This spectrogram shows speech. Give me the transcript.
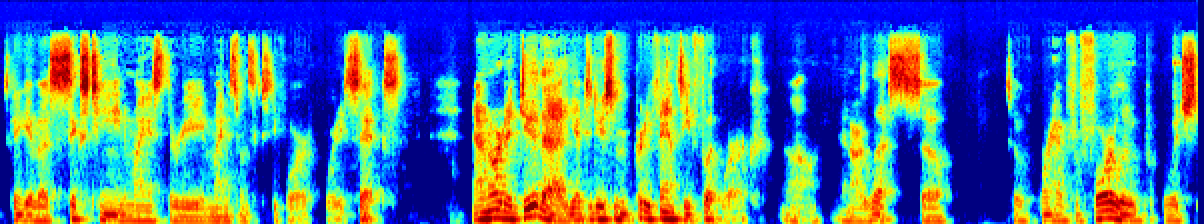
It's going to give us 16 minus 3 minus 164, 46. Now, in order to do that, you have to do some pretty fancy footwork um, in our list. So, so we're going to have a for loop, which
